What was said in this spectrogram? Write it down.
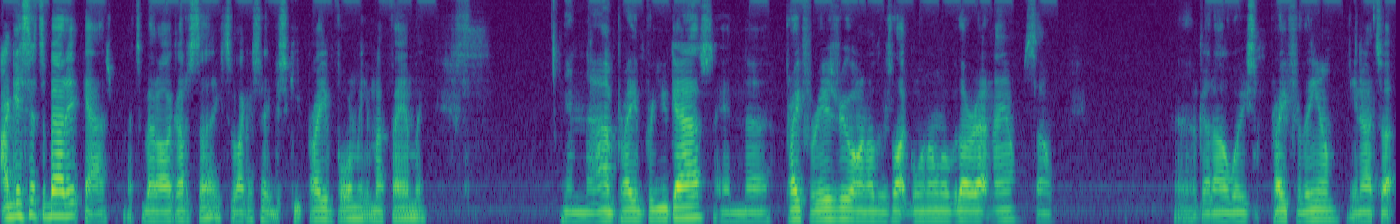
I guess that's about it, guys. That's about all I got to say. So, like I said, just keep praying for me and my family. And I'm praying for you guys and uh, pray for Israel. I know there's a lot going on over there right now. So, uh, to always pray for them. You know, that's what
